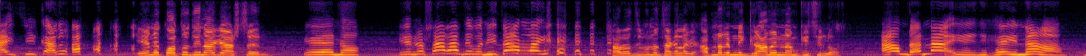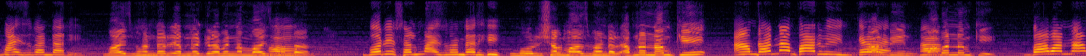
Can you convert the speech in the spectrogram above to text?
আইছি কালা। এনে কতদিন আগে আসছেন? এনো এনো সারা জীবনই তার লাগে। সারা জীবনে থাকা লাগে। আপনার এমনি গ্রামের নাম কি ছিল? আমরা না হেই না মাইজ ভান্ডারি। মাইজ ভান্ডারি আপনার গ্রামের নাম মাইজ হ্যাঁ। ভান্ডার? বরিশাল মাইজ ভান্ডারি। বরিশাল মাইজ ভান্ডার। আপনার নাম কি? আমরা নাম পারবিন? পারবিন হ্যাঁ। বাবার নাম কি? বাবার নাম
